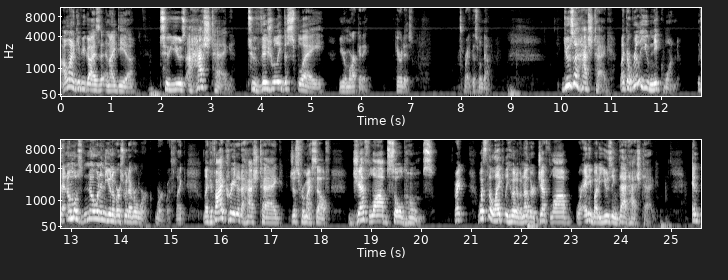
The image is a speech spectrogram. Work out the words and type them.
I want to give you guys an idea to use a hashtag to visually display your marketing. Here it is. Write this one down. Use a hashtag, like a really unique one that almost no one in the universe would ever work work with. Like like if I created a hashtag just for myself, Jeff Lobb sold homes, right? what's the likelihood of another Jeff Lobb or anybody using that hashtag? And,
